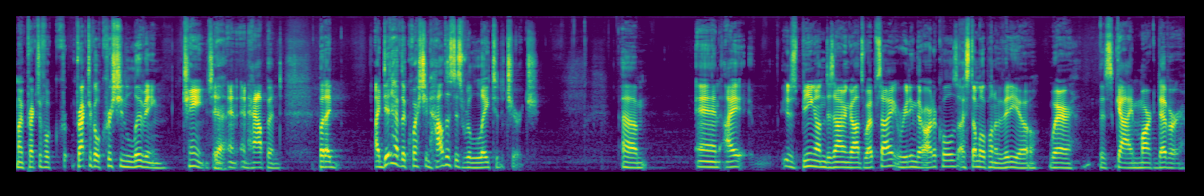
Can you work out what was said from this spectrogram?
my practical practical Christian living changed Yeah. and, and, and happened. But I I did have the question: How does this relate to the church? Um, and I just being on Desiring God's website, reading their articles, I stumbled upon a video where this guy Mark Dever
